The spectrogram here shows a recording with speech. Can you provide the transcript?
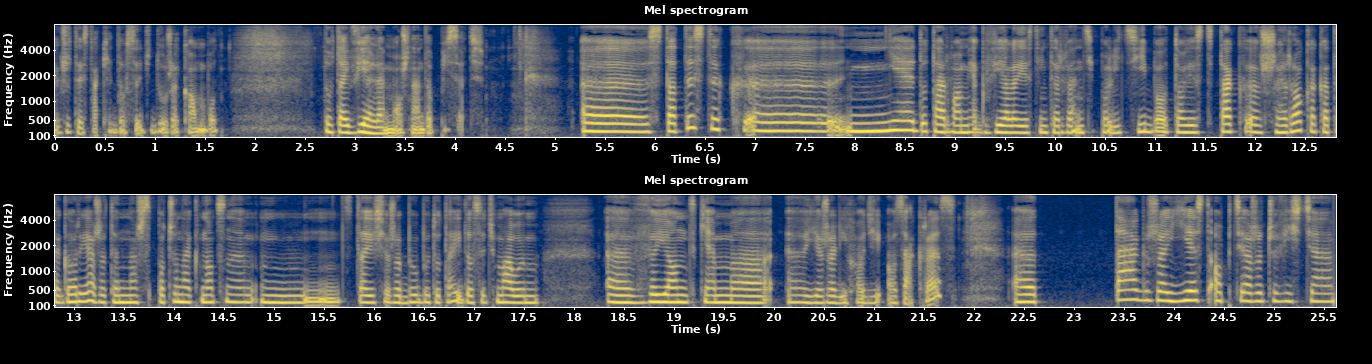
Także to jest takie dosyć duże kombo. Tutaj wiele można dopisać. E, statystyk e, nie dotarłam, jak wiele jest interwencji policji, bo to jest tak szeroka kategoria, że ten nasz spoczynek nocny mm, zdaje się, że byłby tutaj dosyć małym e, wyjątkiem, jeżeli chodzi o zakres. Także jest opcja rzeczywiście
